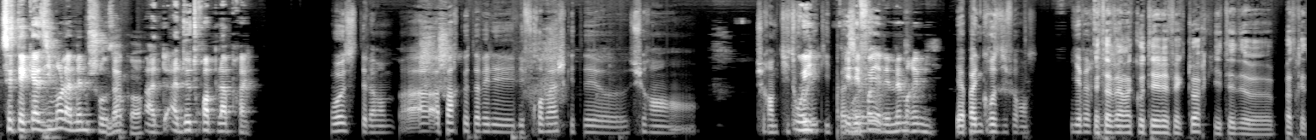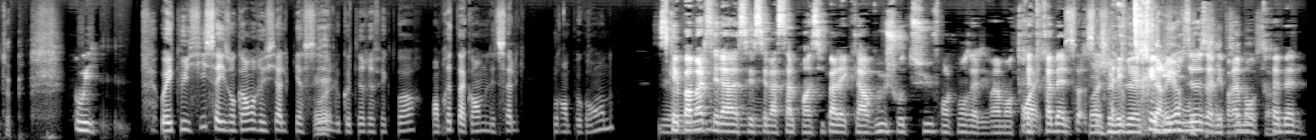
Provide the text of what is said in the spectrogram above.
C'était quasiment la même chose, hein, D'accord. à, deux- à deux trois plats près. Ouais, c'était la même. À, à part que tu avais les, les fromages qui étaient euh, sur un sur un petit trolley Oui, qui te et des fois, il y avait même Rémi. Il n'y a pas une grosse différence. Il y avait Et t'avais un côté réfectoire qui était de... pas très top. Oui. Ouais, que ici, ça, ils ont quand même réussi à le casser, Ouais. le côté réfectoire. Après, tu as quand même les salles qui sont toujours un peu grandes. Ce qui est pas mal, c'est la, c'est la salle principale avec la ruche au-dessus. Franchement, elle est vraiment très Ouais, très belle. ça- Ouais, Elle est très lumineuse, très, elle est vraiment beau, ça. très belle.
